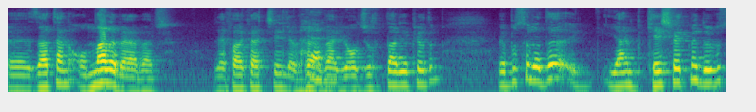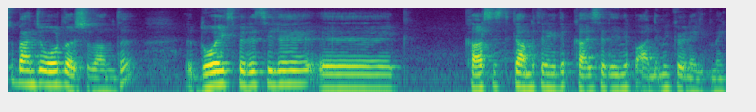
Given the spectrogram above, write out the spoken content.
e, zaten onlarla beraber, refakatçiyle beraber yolculuklar yapıyordum. Ve bu sırada yani keşfetme duygusu bence orada aşılandı. Doğu Ekspresi ile e, Kars istikametine gidip Kayseri'de inip annemin köyüne gitmek.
